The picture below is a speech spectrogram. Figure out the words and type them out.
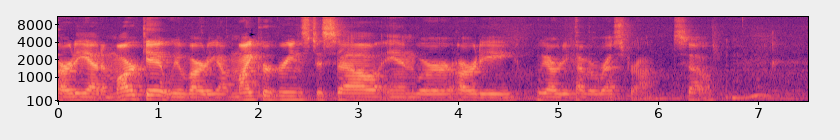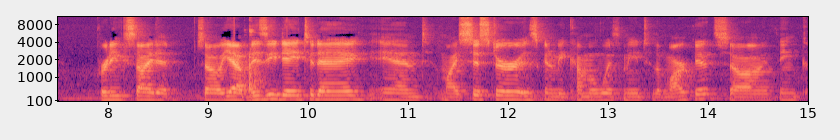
already at a market. We've already got microgreens to sell, and we're already we already have a restaurant. So mm-hmm. pretty excited. So yeah, busy day today, and my sister is going to be coming with me to the market. So I think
